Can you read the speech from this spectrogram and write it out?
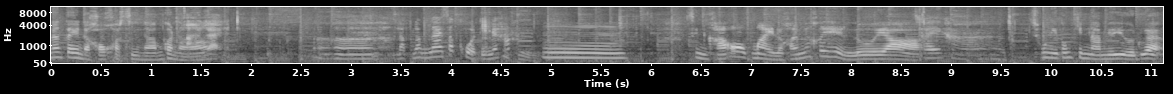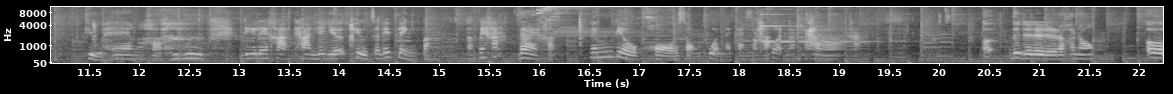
นั่นเต้งแต่เขาขอซื้อน้ำก่อนนะได้อ่ารับน้ำแร่สักขวดดีไหมคะ อืมสินค้าออกใหม่เหรอคะไม่เคยเห็นเลยอะ ใช่ค่ะ ช่วงนี้ต้องกินน้ำเยอะๆด้วย ผิวแห้งอะค่ะ ดีเลยค่ะ ทานเยอะๆ ผิวจะได้เปล่งปลั่งรับไหมคะได้ค่ะ งั้นเดี๋ยวขอสองขวดแล้วกันสองค่ะขวดนะคะค่ะค่ะ เออเดี๋ยวเดี๋ยวเดี๋ยวนะคะน้อง เออ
